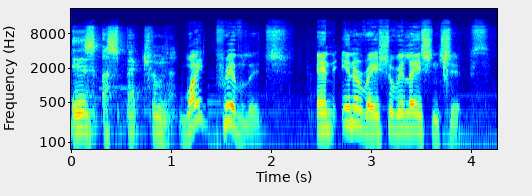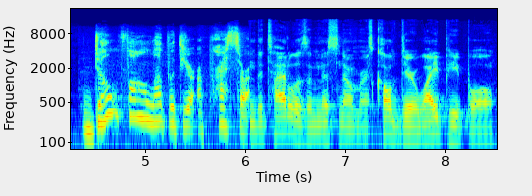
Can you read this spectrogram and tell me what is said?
is a spectrum. white privilege, and interracial relationships. Don't fall in love with your oppressor. The title is a misnomer. It's called Dear White People,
